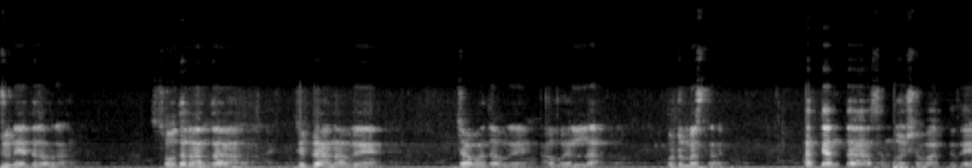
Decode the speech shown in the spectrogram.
ಜುನೇದ್ರವರ ಸೋದರ ಅಂತ ಜಿಬ್ರಾನ್ ಅವರೇ, ಜವಾದ್ ಅವರೇ ಹಾಗೂ ಎಲ್ಲ ಕುಟುಂಬಸ್ಥರೇ. ಅತ್ಯಂತ ಸಂತೋಷವಾಗ್ತದೆ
